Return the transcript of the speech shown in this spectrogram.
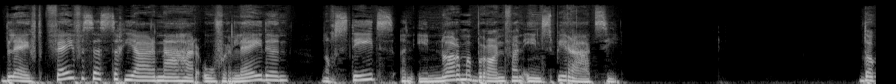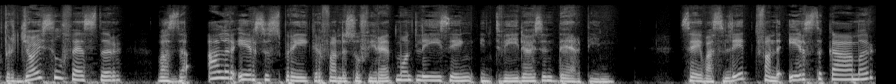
blijft 65 jaar na haar overlijden nog steeds een enorme bron van inspiratie. Dr. Joyce Sylvester was de allereerste spreker van de Sophie Redmond lezing in 2013. Zij was lid van de Eerste Kamer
